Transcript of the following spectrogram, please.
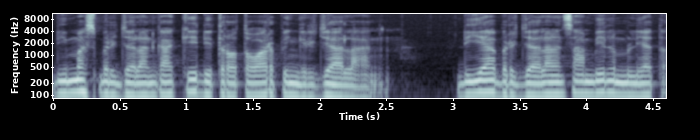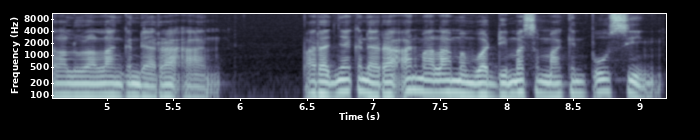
Dimas berjalan kaki di trotoar pinggir jalan. Dia berjalan sambil melihat lalu lalang kendaraan. Padatnya kendaraan malah membuat Dimas semakin pusing.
